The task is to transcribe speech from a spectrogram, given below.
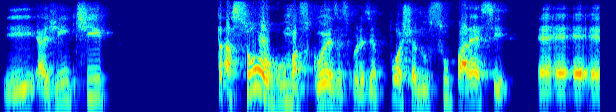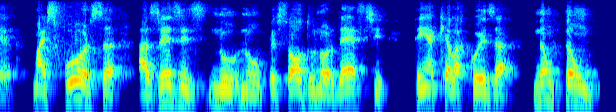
E a gente traçou algumas coisas, por exemplo, poxa, no Sul parece é, é, é, é mais força, às vezes no, no pessoal do Nordeste tem aquela coisa não tão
